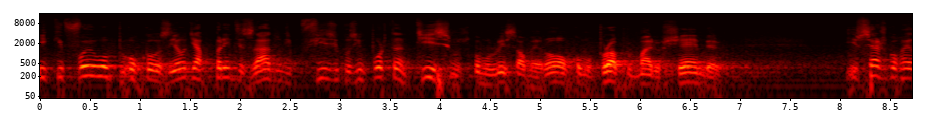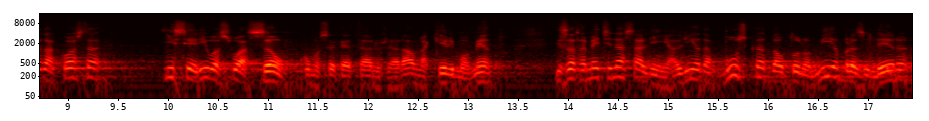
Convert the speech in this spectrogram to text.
e que foi uma ocasião de aprendizado de físicos importantíssimos, como Luiz Salmeron, como o próprio Mário Schemberg. E Sérgio Correia da Costa inseriu a sua ação como secretário-geral, naquele momento, exatamente nessa linha, a linha da busca da autonomia brasileira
